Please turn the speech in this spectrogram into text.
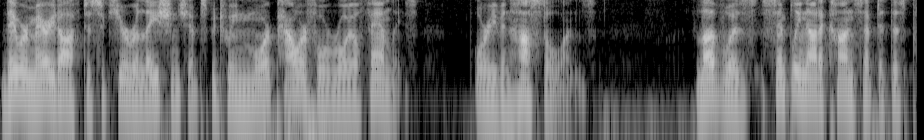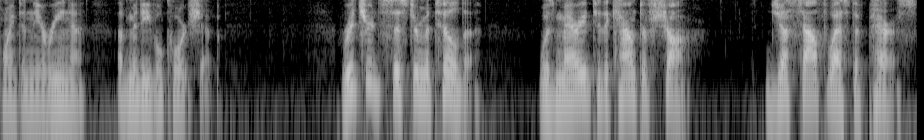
they were married off to secure relationships between more powerful royal families, or even hostile ones. Love was simply not a concept at this point in the arena of medieval courtship. Richard's sister Matilda was married to the Count of Chartres, just southwest of Paris,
